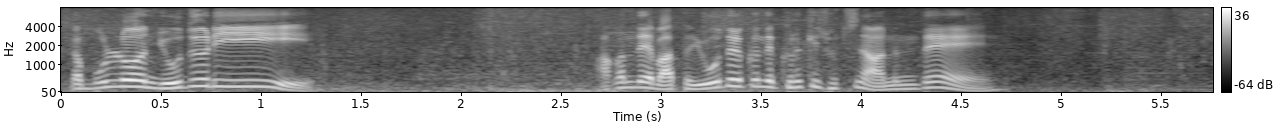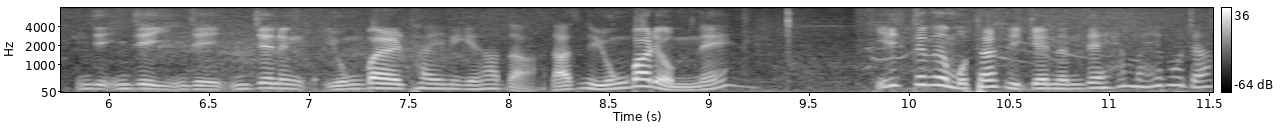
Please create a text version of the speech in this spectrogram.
그러니까 물론 요들이 아 근데 맞다. 요들 근데 그렇게 좋진 않은데. 이제 이제 이제 이제는 용발 타임이긴 하다. 나 근데 용발이 없네 1등은 못할 수 있겠는데 한번 해보자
